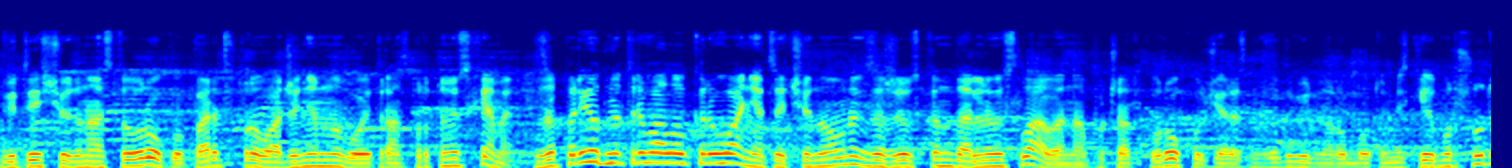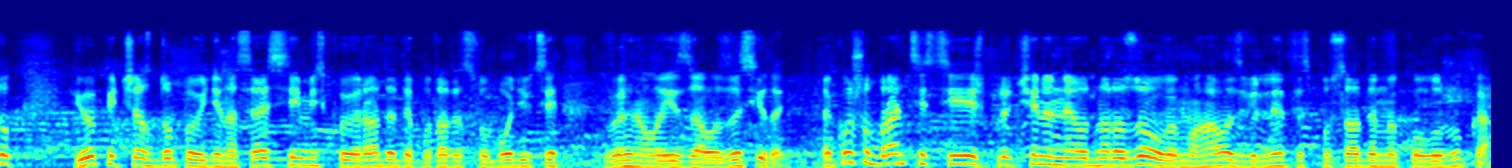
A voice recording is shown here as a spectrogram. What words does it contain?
2011 року перед впровадженням нової транспортної схеми. За період нетривалого керування цей чиновник зажив скандальної слави. На початку року через незадовільну роботу міських маршруток його під час доповіді на сесії міської ради депутати свободівці вигнали із зали засідань. Також обранці з цієї ж причини неодноразово вимагали звільнити з посади Миколу Жука.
